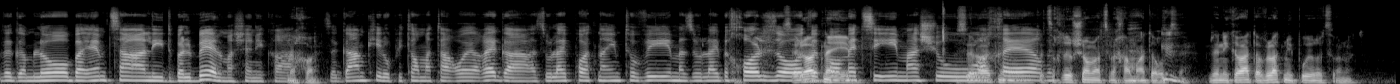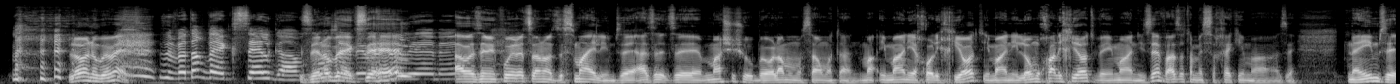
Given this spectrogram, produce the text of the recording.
וגם לא באמצע להתבלבל, מה שנקרא. נכון. זה גם כאילו, פתאום אתה רואה, רגע, אז אולי פה התנאים טובים, אז אולי בכל זאת, לא ופה התנאים. מציעים משהו זה לא אחר. התנאים, אתה ו- צריך לרשום לעצמך מה אתה רוצה. זה נקרא טבלת מיפוי רצונות. לא, נו באמת. זה בטח באקסל גם. זה לא באקסל. אבל זה מיפוי רצונות, זה סמיילים, זה, זה, זה משהו שהוא בעולם המשא ומתן, מה, עם מה אני יכול לחיות, עם מה אני לא מוכן לחיות ועם מה אני זה, ואז אתה משחק עם הזה. תנאים זה,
